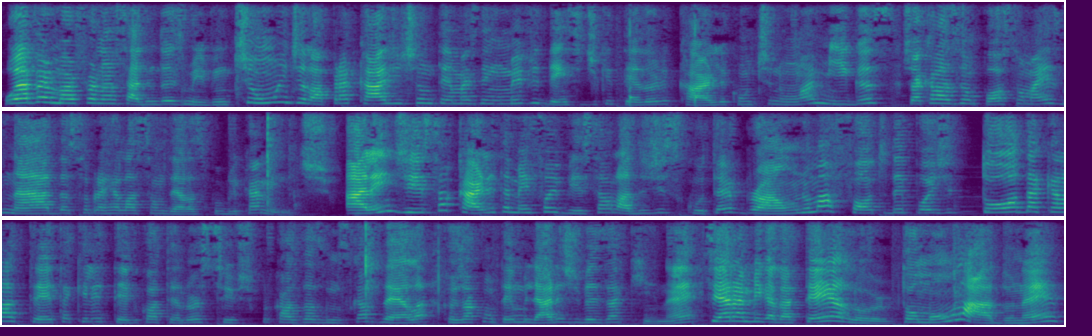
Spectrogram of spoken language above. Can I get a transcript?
O Evermore foi lançado em 2021 e de lá pra cá a gente não tem mais nenhuma evidência de que Taylor e Carly continuam amigas, já que elas não postam mais nada sobre a relação delas publicamente. Além disso, a Carly também foi vista ao lado de Scooter Brown numa foto depois de toda aquela treta que ele teve com a Taylor Swift por causa das músicas dela, que eu já contei milhares de vezes aqui, né? Se era amiga da Taylor, tomou um lado, né?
